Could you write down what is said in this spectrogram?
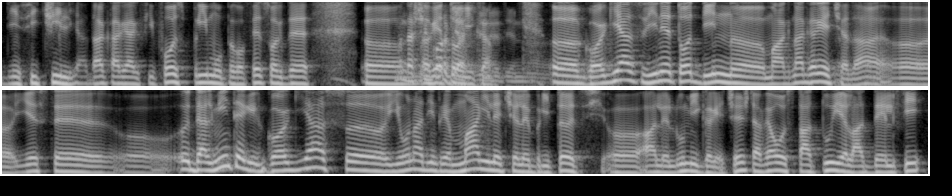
din Sicilia, da? care ar fi fost primul profesor de uh, Dar și retorică. Vine din... Uh, Gorgias vine tot din uh, Magna Grecia. Da? Uh, este, uh, de-al minteri, Gorgias uh, e una dintre marile celebrități uh, ale lumii grecești. Avea o statuie la Delphi,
